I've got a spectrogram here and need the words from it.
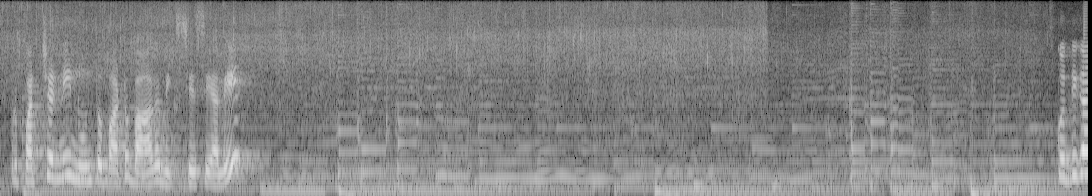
ఇప్పుడు పచ్చడిని నూనెతో పాటు బాగా మిక్స్ చేసేయాలి. కొద్దిగా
